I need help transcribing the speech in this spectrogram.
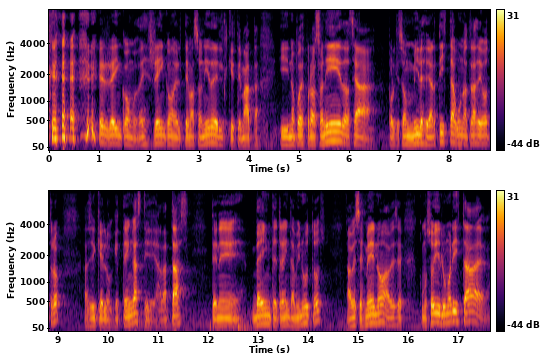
es re incómodo, es re incómodo el tema sonido el que te mata. Y no puedes probar sonido, o sea, porque son miles de artistas uno atrás de otro, así que lo que tengas te adaptás, tenés 20, 30 minutos, a veces menos, a veces, como soy el humorista, eh,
